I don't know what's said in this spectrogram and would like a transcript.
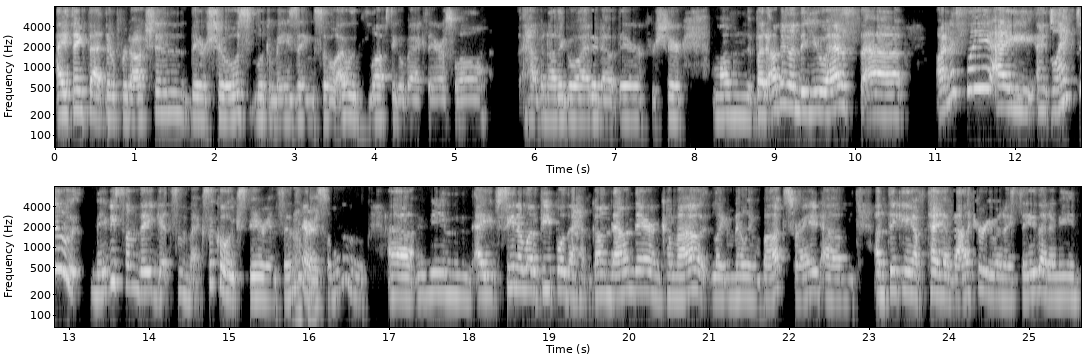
I think that their production, their shows look amazing. So I would love to go back there as well have another go at it out there for sure. Um, but other than the US, uh, honestly, I I'd like to maybe someday get some Mexico experience in okay. there. So uh, I mean, I've seen a lot of people that have gone down there and come out like a million bucks, right? Um, I'm thinking of Taya Valkyrie when I say that. I mean,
